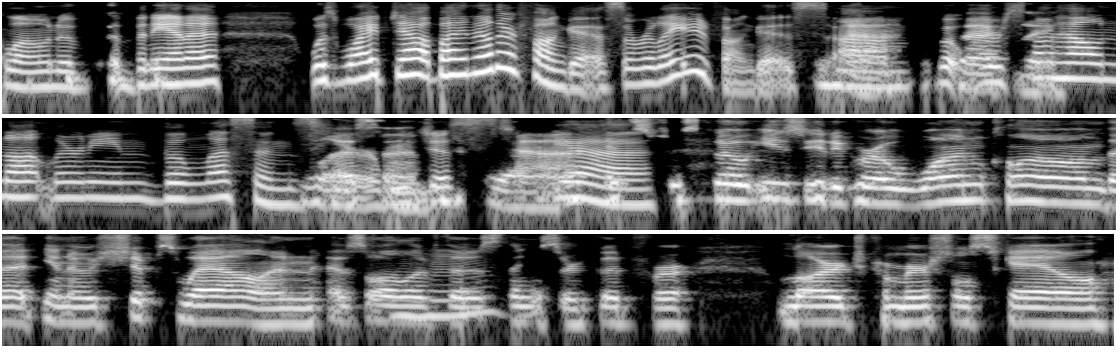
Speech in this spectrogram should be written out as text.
clone of banana was wiped out by another fungus, a related fungus. Yeah, um, but exactly. we're somehow not learning the lessons, lessons. here. We just yeah. yeah. it's just so easy to grow one clone that you know ships well and has all mm-hmm. of those mm-hmm. things that are good for large commercial scale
